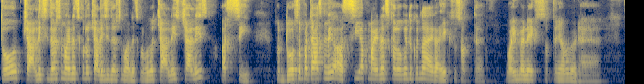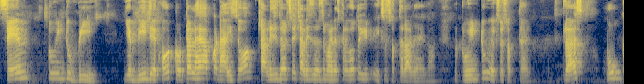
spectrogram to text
तो चालीस इधर से माइनस करो, चालीस इधर से माइनस करो मतलब चालीस चालीस, अस्सी। तो दो सौ पचास में अस्सी आप माइनस करोगे तो कितना आएगा? एक सौ सत्तर। वही मैंने एक सौ सत्तर यहाँ पे बैठाया है। सेम टू इंटू बी ये बी देखो टोटल है आपका ढाई सौ। चालीस इधर से, चालीस इधर से माइनस करेगा तो ये एक सौ सत्तर आ जाएगा। तो टू इंटू एक सौ सत्तर। Plus hook.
